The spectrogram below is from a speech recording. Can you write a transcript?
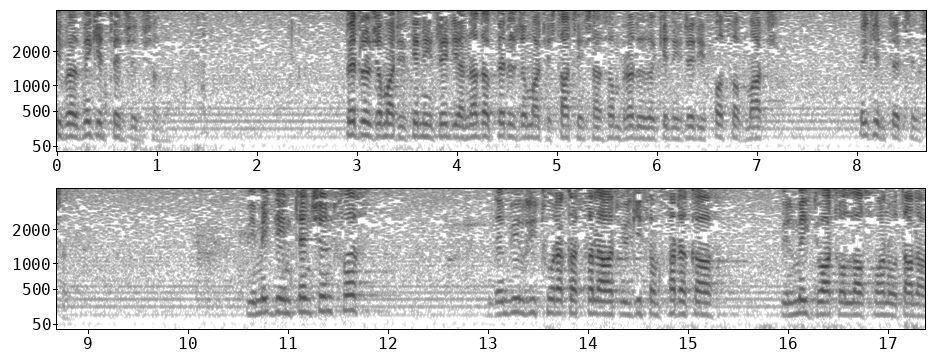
जी brother, make intention, inshallah. Pedal Jamaat is getting ready. Another Pedal Jamaat is starting, inshallah. Some brothers are getting ready. 1st of March. Make intention, inshallah. We make the intention first. Then we'll read two rakat salawat. We'll give some sadaqah. We'll make dua to Allah subhanahu wa ta'ala.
